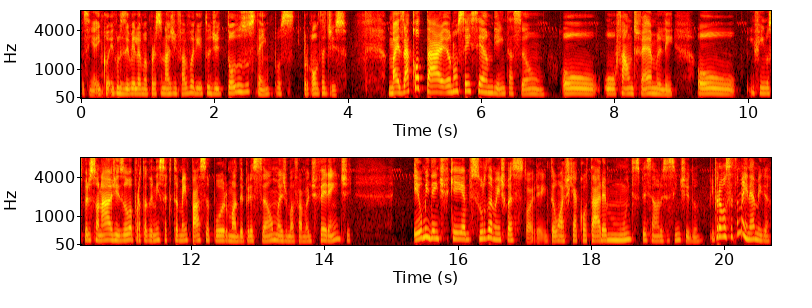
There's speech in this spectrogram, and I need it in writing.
Assim, inclusive ele é meu personagem favorito de todos os tempos por conta disso. Mas acotar, eu não sei se é a ambientação ou o Found Family, ou, enfim, os personagens, ou a protagonista que também passa por uma depressão, mas de uma forma diferente. Eu me identifiquei absurdamente com essa história. Então acho que a Kotar é muito especial nesse sentido. E para você também, né, amiga?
